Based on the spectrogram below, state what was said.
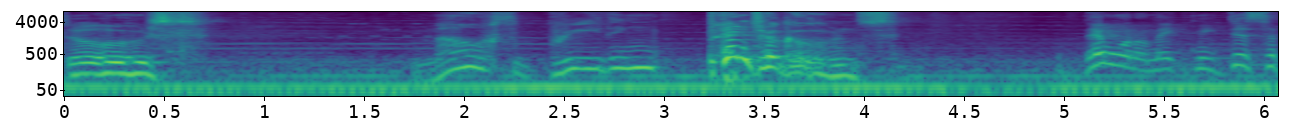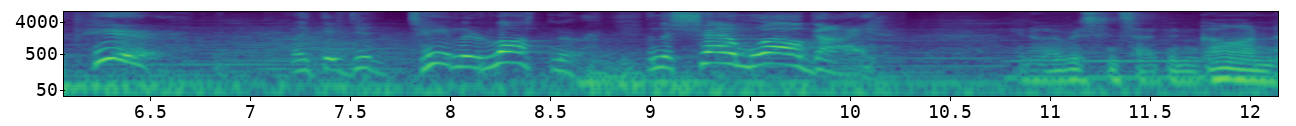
Those mouth breathing pentagoons! They want to make me disappear! Like they did Taylor Lautner and the ShamWow guy. You know, ever since I've been gone,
